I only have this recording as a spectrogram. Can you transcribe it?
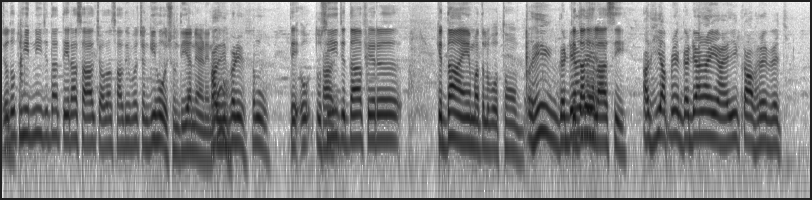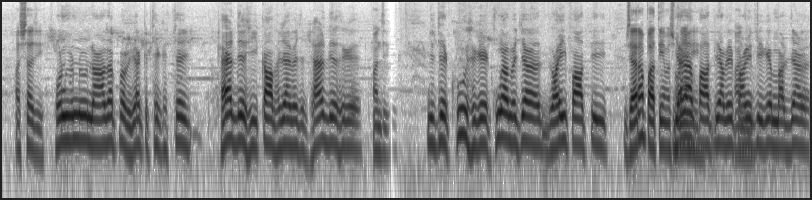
ਜਦੋਂ ਤੁਸੀਂ ਇੰਨੀ ਜਿੱਦਾਂ 13 ਸਾਲ 14 ਸਾਲ ਦੀ ਉਮਰ ਚੰਗੀ ਹੋਸ਼ ਹੁੰਦੀ ਆ ਨਿਆਣੇ ਹਾਂਜੀ ਨੂੰ ਬੜੀ ਸਮਝ। ਤੇ ਉਹ ਤੁਸੀਂ ਜਿੱਦਾਂ ਫਿਰ ਕਿੱਦਾਂ ਆਏ ਮਤਲਬ ਉੱਥੋਂ? ਅਸੀਂ ਗੱਡਿਆਂ ਕਿੱਦਾਂ ਦੇ ਹਾਲਾਤ ਸੀ? ਅਸੀਂ ਆਪਣੇ ਗੱਡਿਆਂ ਨਾਲ ਹੀ ਆਏ ਜੀ ਕਾਫਲੇ ਵਿੱਚ। ਅੱਛਾ ਜੀ। ਹੁਣ ਮੈਨੂੰ ਨਾਂ ਦਾ ਭੁੱਲ ਗਿਆ ਕਿੱਥੇ ਕਿੱਥੇ ਠਹਿਰਦੇ ਸੀ ਕਾਫਲਿਆਂ ਵਿੱਚ ਠਹਿਰਦੇ ਸੀਗੇ। ਹਾਂਜੀ। ਜਿੱਥੇ ਖੂਹ ਸੀਗੇ ਖੂਹਾਂ ਵਿੱਚ ਦਵਾਈ ਪਾਤੀ। ਜ਼ਹਿਰਾਂ ਪਾਤੀਆਂ ਮੈਂ ਸੁਣਿਆ। ਪਾਤੀਆਂ ਵੀ ਪਾਣੀ ਹਾਂਜੀ। ਪੀ ਕੇ ਮਰ ਜਾਣ।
